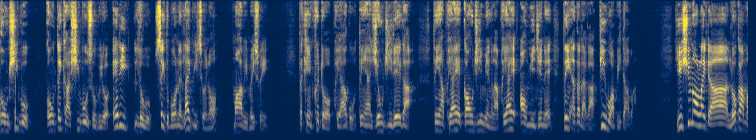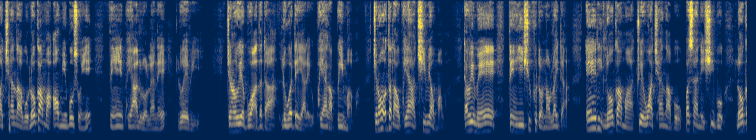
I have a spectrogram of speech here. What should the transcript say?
ဂုဏ်ရှိဖို့ဂုဏ်တိတ်ခါရှိဖို့ဆိုပြီးတော့အဲ့ဒီလိုစိတ်သဘောနဲ့လိုက်ပြီဆိုရင်တော့မှားပြီမိတ်ဆွေသခင်ခရစ်တော်ဖခင်ကိုသင်ဟာယုံကြည်တဲ့ကသင်ဟာဖခင်ရဲ့ကောင်းကြီးမြင်ကလားဖခင်ရဲ့အောင်မြင်ခြင်းနဲ့သင်အသက်တာကပြည့်ဝပြီးသားပါယေရှုနောက်လိုက်တာလောကမှာချမ်းသာဖို့လောကမှာအောင်မြင်ဖို့ဆိုရင်သင်ဖခင်အလိုတော်လမ်းနဲ့လွဲပြီကျွန်တော်ရဲ့ဘဝအသက်တာလိုအပ်တဲ့ຢာတွေကိုဖခင်ကပေးမှာပါ ကျွန်တော်အသက်တာကိုဘုရားကချီးမြှောက်မှာပါဒါပေမဲ့သင်ယေရှုခရစ်တော်နောက်လိုက်တာအဲ့ဒီလောကမှာကြွယ်ဝချမ်းသာဖို့ပတ်စံနေရှိဖို့လောက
